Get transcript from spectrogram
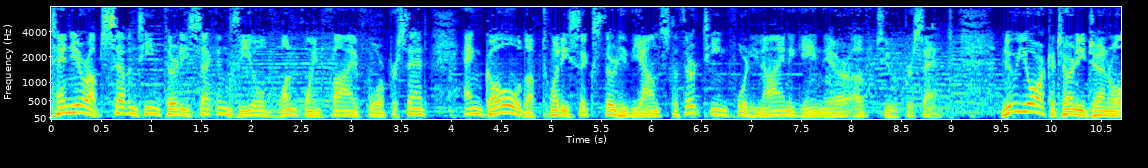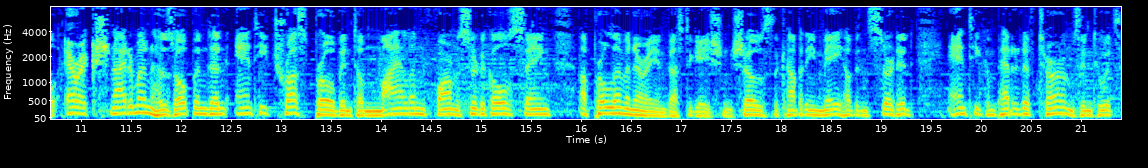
10 year up 1730 seconds, yield 1.54 percent, and gold up 26.30 the ounce to 13.49, a gain there of two percent. New York Attorney General Eric Schneiderman has opened an antitrust probe into Mylan Pharmaceuticals, saying a preliminary investigation shows the company may have inserted anti-competitive terms into its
